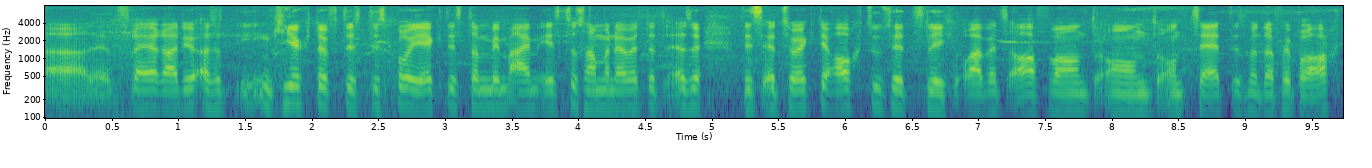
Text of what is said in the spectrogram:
äh, freie Radio, also in Kirchdorf das, das Projekt, das dann mit dem AMS zusammenarbeitet. Also das erzeugt ja auch zusätzlich Arbeitsaufwand und, und Zeit, das man dafür braucht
